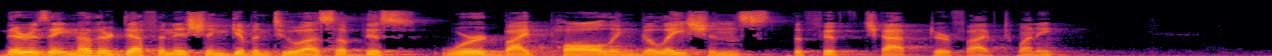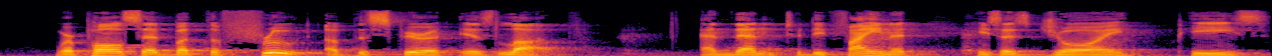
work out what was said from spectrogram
There is another definition given to us of this word by Paul in Galatians, the fifth chapter, 520, where Paul said, But the fruit of the Spirit is love. And then to define it, he says, Joy, peace,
